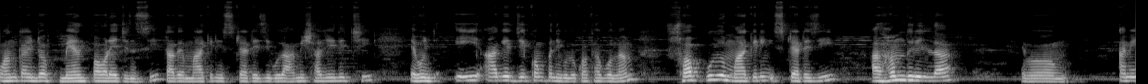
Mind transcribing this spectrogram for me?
one kind of manpower agency তাদের মার্কেটিং স্ট্র্যাটেজিগুলো আমি সাজিয়ে দিচ্ছি এবং এই আগে যে কোম্পানিগুলো কথা বললাম, সবগুলো মার্কেটিং স্ট্র্যাটেজি আলহামদুলিল্লাহ এবং আমি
